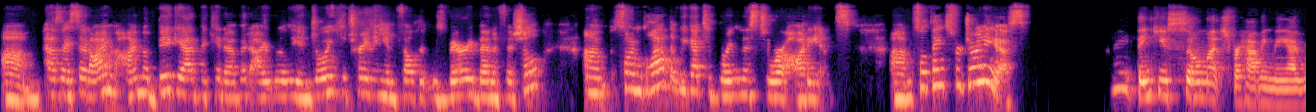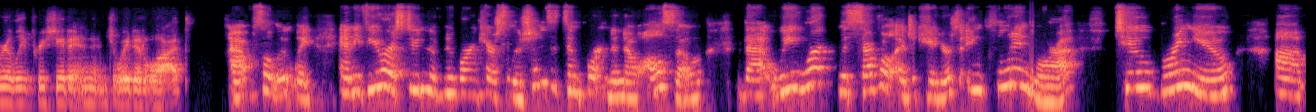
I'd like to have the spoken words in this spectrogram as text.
Um, as I said, I'm I'm a big advocate of it. I really enjoyed the training and felt it was very beneficial. Um, so I'm glad that we got to bring this to our audience. Um, so thanks for joining us. Great. Thank you so much for having me. I really appreciate it and enjoyed it a lot. Absolutely. And if you are a student of Newborn Care Solutions, it's important to know also that we work with several educators, including Laura, to bring you um,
